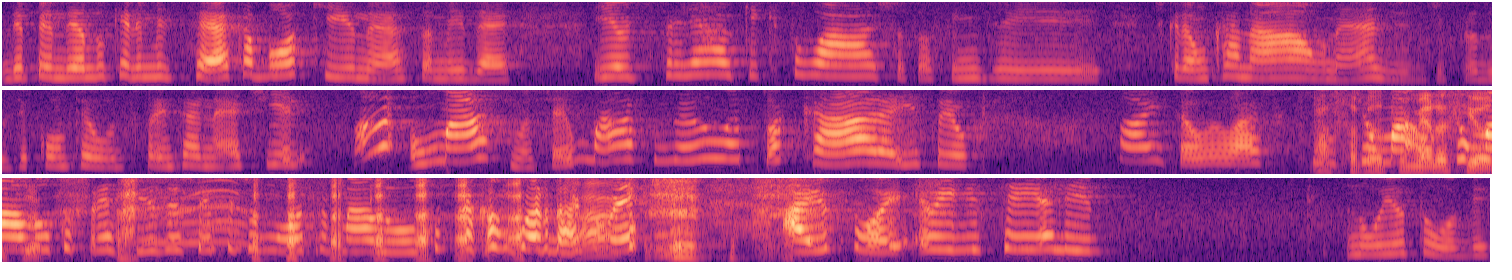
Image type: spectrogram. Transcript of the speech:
dependendo do que ele me disser, acabou aqui, né, essa minha ideia. E eu disse para ele, ah, o que, que tu acha? Estou a fim de, de, criar um canal, né, de, de produzir conteúdos para internet. E ele, ah, o máximo, achei o máximo, não, a tua cara, isso. Eu, ah, então eu acho que, que, o, o que o maluco precisa é sempre de um outro maluco para concordar com ele. Aí foi, eu iniciei ali no YouTube.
